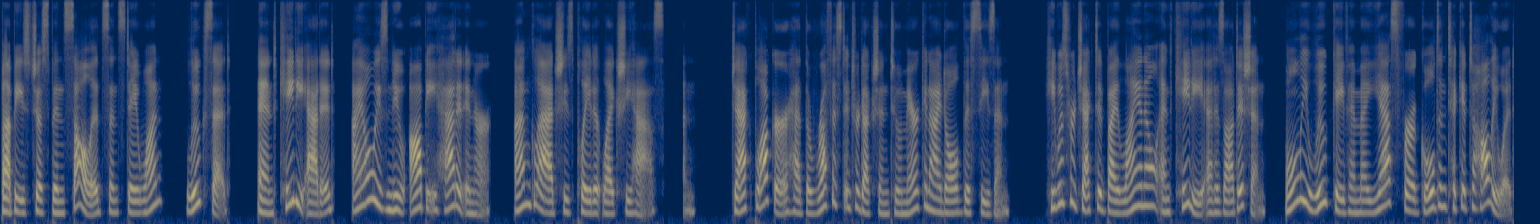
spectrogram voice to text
Bubby's just been solid since day one, Luke said. And Katy added, I always knew Abi had it in her. I'm glad she's played it like she has. Jack Blocker had the roughest introduction to American Idol this season. He was rejected by Lionel and Katy at his audition. Only Luke gave him a yes for a golden ticket to Hollywood.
